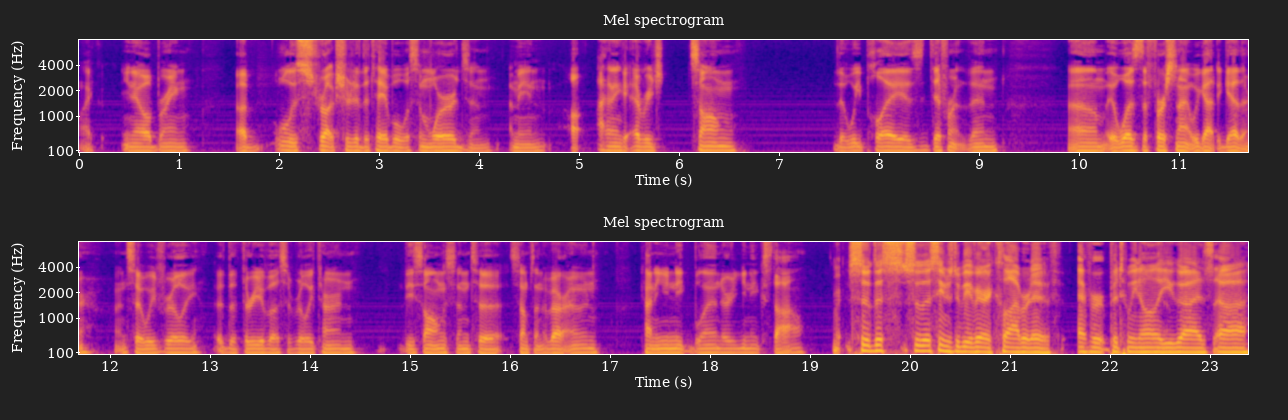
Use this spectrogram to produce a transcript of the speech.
Like, you know, I'll bring a loose structure to the table with some words, and I mean, I I think every song that we play is different than um, it was the first night we got together, and so we've really, the three of us have really turned these songs into something of our own kind of unique blend or unique style. So this so this seems to be a very collaborative effort between all of you guys. Uh,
